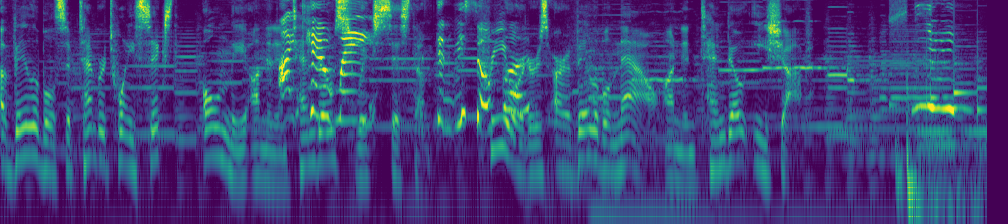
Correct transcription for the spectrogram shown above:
Available September 26th only on the Nintendo. Switch system. It's gonna be so fun. Pre-orders are available now on Nintendo eShop. Yay!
